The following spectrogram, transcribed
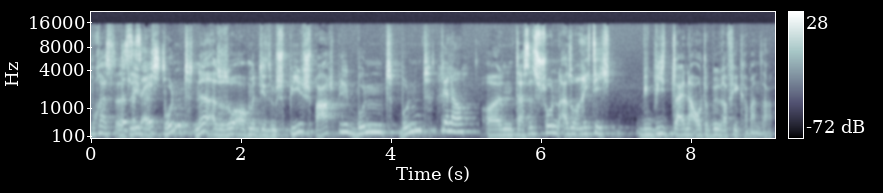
Buch heißt Das, das Leben ist, ist bunt. Ne? Also so auch mit diesem Spiel, Sprachspiel, bunt, bunt. Genau. Und das ist schon also richtig wie, wie deine Autobiografie, kann man sagen.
